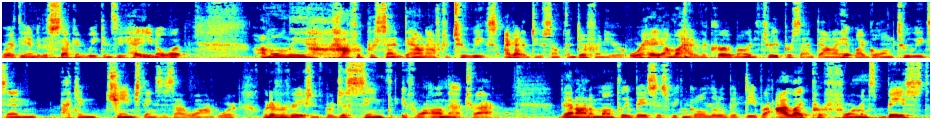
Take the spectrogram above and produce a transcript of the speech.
or at the end of the second week and see, hey, you know what? I'm only half a percent down after two weeks. I got to do something different here. Or hey, I'm ahead of the curve. I'm already three percent down. I hit my goal. I'm two weeks in. I can change things as I want, or whatever variations. We're just seeing if we're on that track. Then on a monthly basis, we can go a little bit deeper. I like performance based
